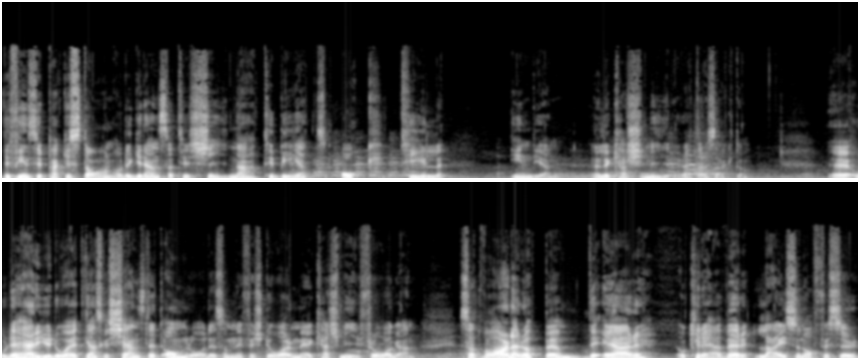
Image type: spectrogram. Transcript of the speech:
Det finns i Pakistan och det gränsar till Kina, Tibet och till Indien. Eller Kashmir rättare sagt då. Eh, och det här är ju då ett ganska känsligt område som ni förstår med Kashmirfrågan. Så att vara där uppe, det är och kräver license officer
